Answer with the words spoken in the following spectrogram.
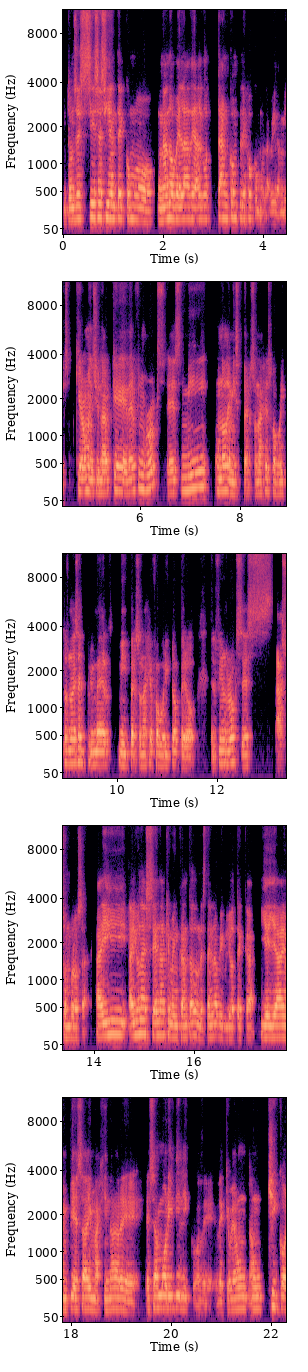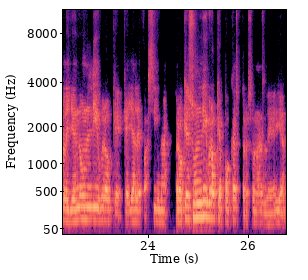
Entonces sí se siente como una novela de algo tan complejo como la vida misma. Quiero mencionar que Delphine Brooks es mi, uno de mis personajes favoritos, no es el primer, mi personaje favorito, pero Delphine Brooks es asombrosa. Hay, hay una escena que me encanta donde está en la biblioteca y ella empieza a imaginar eh, ese amor idílico de, que vea a un chico leyendo un libro que, que ella le fascina, pero que es un libro que pocas personas leerían.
